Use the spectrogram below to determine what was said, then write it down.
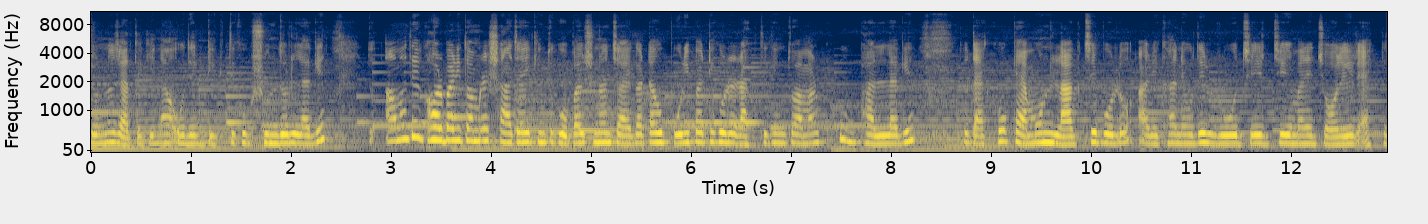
জন্য যাতে কিনা ওদের দেখতে খুব সুন্দর লাগে। তো আমাদের ঘর বাড়ি তো আমরা সাজাই, কিন্তু গোপাল সোনার জায়গাটাও পরিপাটি করে রাখতে কিন্তু আমার খুব ভালো লাগে। তো দেখো কেমন লাগছে বলো। আর এখানে ওদের রোজের যে মানে জলের একটা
